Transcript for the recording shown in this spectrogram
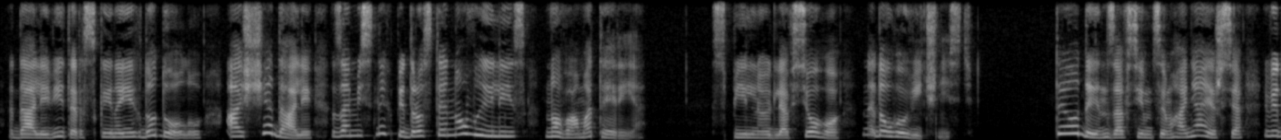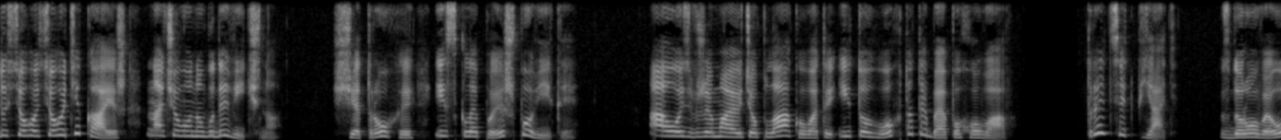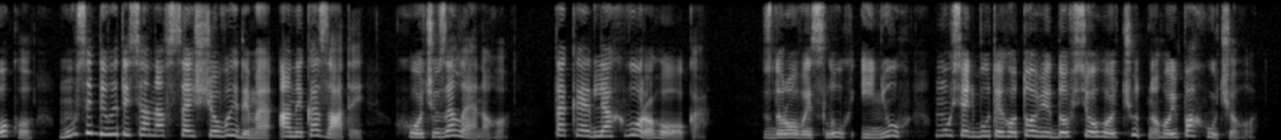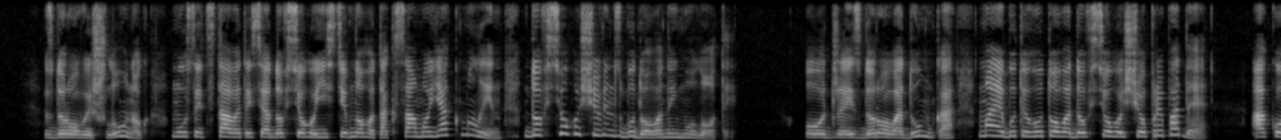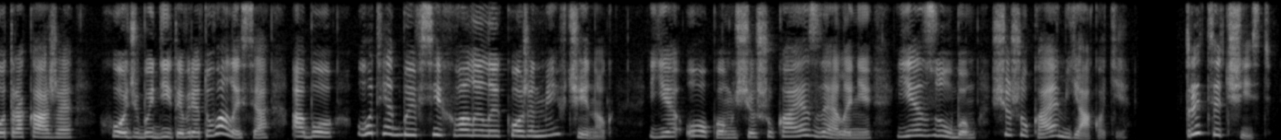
Далі вітер скине їх додолу, а ще далі замість них підросте новий ліс, нова матерія. Спільною для всього недовговічність. Ти один за всім цим ганяєшся, від усього цього тікаєш, наче воно буде вічно. Ще трохи і склепиш повіки. А ось вже мають оплакувати і того, хто тебе поховав. 35. Здорове око мусить дивитися на все, що видиме, а не казати Хочу зеленого. Таке для хворого ока. Здоровий слух і нюх мусять бути готові до всього чутного і пахучого. Здоровий шлунок мусить ставитися до всього їстівного так само, як млин, до всього, що він збудований молоти. Отже, і здорова думка має бути готова до всього, що припаде, а котра каже хоч би діти врятувалися, або от якби всі хвалили кожен мій вчинок, є оком, що шукає зелені, є зубом, що шукає м'якоті. 36.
